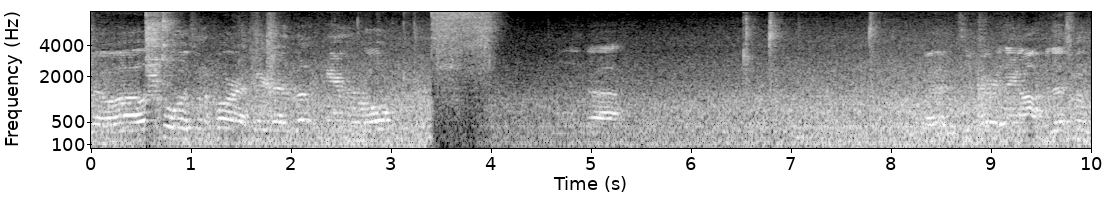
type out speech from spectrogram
So uh, let's pull this one apart. I figured I'd let the camera roll. And uh, go ahead and zip everything off of this one.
